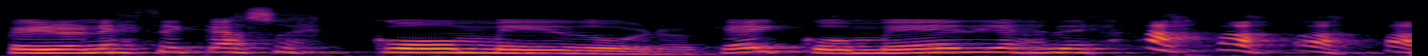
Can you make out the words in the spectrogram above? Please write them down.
Pero en este caso es comedor, ¿ok? Comedia es de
